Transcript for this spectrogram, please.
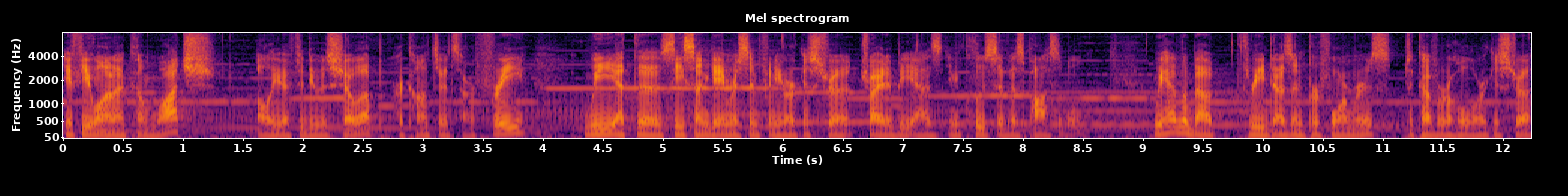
If you want to come watch, all you have to do is show up. Our concerts are free. We at the CSUN Gamer Symphony Orchestra try to be as inclusive as possible. We have about three dozen performers to cover a whole orchestra,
